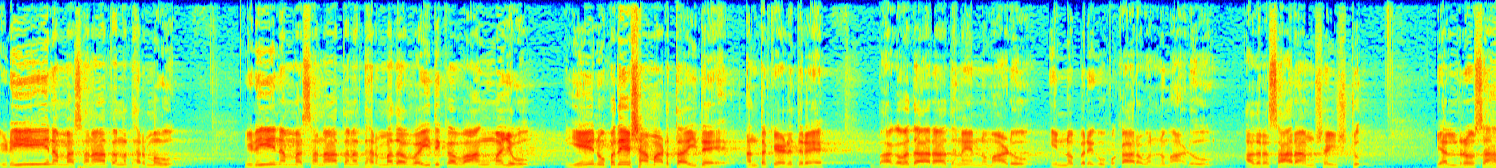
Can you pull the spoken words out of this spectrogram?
ಇಡೀ ನಮ್ಮ ಸನಾತನ ಧರ್ಮವು, ಇಡೀ ನಮ್ಮ ಸನಾತನ ಧರ್ಮದ ವೈದಿಕ ವಾಂಗ್ಮಯವು ಏನು ಉಪದೇಶ ಮಾಡ್ತಾ ಇದೆ ಅಂತ ಕೇಳಿದರೆ ಭಗವದ್ ಆರಾಧನೆಯನ್ನು ಮಾಡು, ಇನ್ನೊಬ್ಬರಿಗೆ ಉಪಕಾರವನ್ನು ಮಾಡು. ಅದರ ಸಾರಾಂಶ ಇಷ್ಟು. ಎಲ್ಲರೂ ಸಹ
